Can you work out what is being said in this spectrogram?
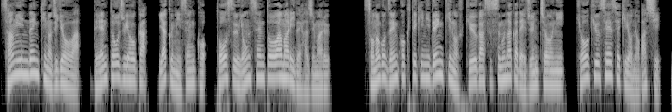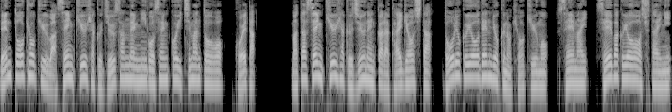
山陰電気の事業は、電灯需要が約2000個、灯数4000灯余りで始まる。その後全国的に電気の普及が進む中で順調に供給成績を伸ばし、電灯供給は1913年に5000個1万灯を超えた。また1910年から開業した動力用電力の供給も、精米、製爆用を主体に、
